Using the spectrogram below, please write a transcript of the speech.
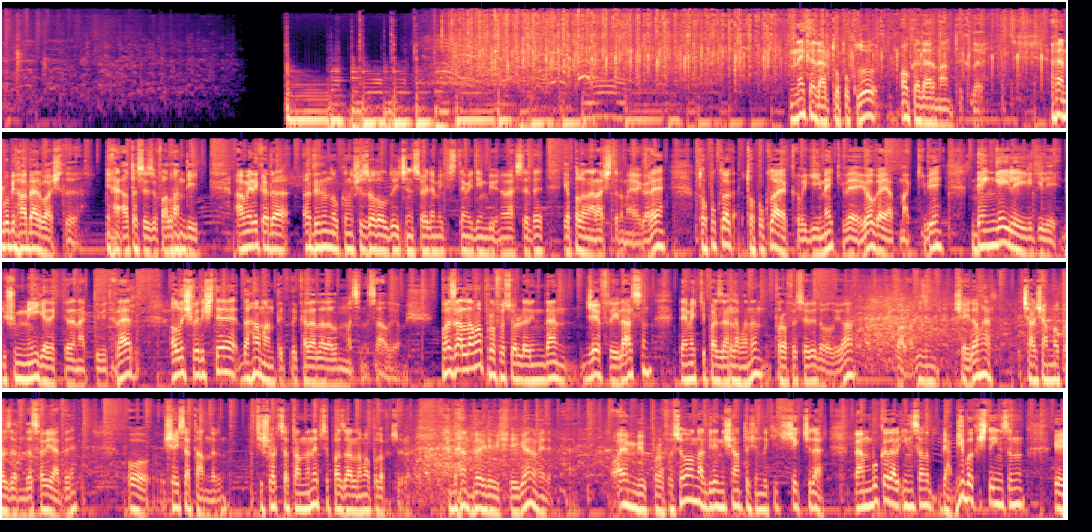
Ne kadar topuklu o kadar mantıklı. Efendim bu bir haber başlığı. Yani atasözü falan değil. Amerika'da adının okunuşu zor olduğu için söylemek istemediğim bir üniversitede yapılan araştırmaya göre topuklu, topuklu ayakkabı giymek ve yoga yapmak gibi dengeyle ilgili düşünmeyi gerektiren aktiviteler alışverişte daha mantıklı kararlar alınmasını sağlıyormuş. Pazarlama profesörlerinden Jeffrey Larson demek ki pazarlamanın profesörü de oluyor. Valla bizim şeyde var. Çarşamba pazarında Sarıyer'de o şey satanların, tişört satanların hepsi pazarlama profesörü. Ben böyle bir şey görmedim en büyük profesör onlar bir de Nişantaşı'ndaki çiçekçiler. Ben bu kadar insanı ya bir bakışta insanın e,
